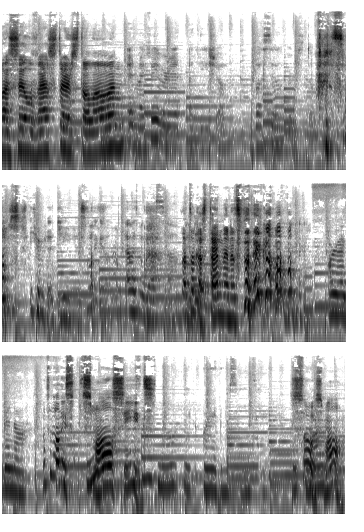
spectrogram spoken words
Basylvester Stallone. And my favorite, Alicia. Basil So s- You're a genius, Miguel. That was Miguel's. Um, that took idea. us 10 minutes to think of. Oregano. What's with all these small seeds? No, like oregano seeds. They're So small.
